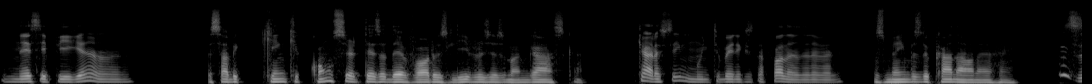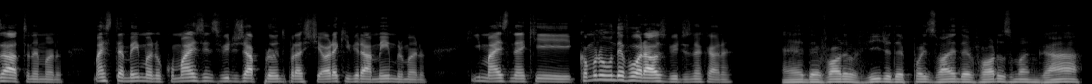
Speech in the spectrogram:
Nesse pique, não. mano. Você sabe quem que com certeza devora os livros e os mangás, cara? Cara, eu sei muito bem do que você tá falando, né, velho? Os membros do canal, né, velho? Exato, né, mano? Mas também, mano, com mais uns vídeos já prontos pra assistir, a hora que virar membro, mano. Que mais, né, que... Como não devorar os vídeos, né, cara? É, devora o vídeo, depois vai, devora os mangá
